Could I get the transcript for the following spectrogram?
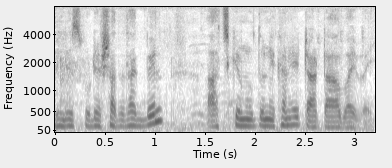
ভিলেজ ফুডের সাথে থাকবেন। আজকের মতন এখানে, টাটা বাই বাই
